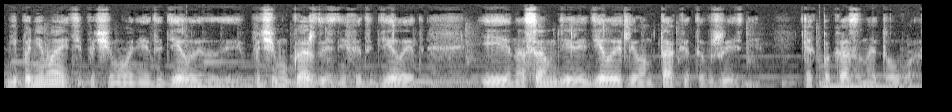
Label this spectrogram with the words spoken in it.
не понимаете, почему они это делают, почему каждый из них это делает, и на самом деле делает ли он так это в жизни, как показано это у вас.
